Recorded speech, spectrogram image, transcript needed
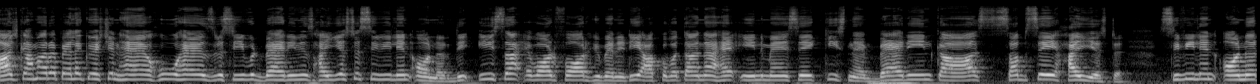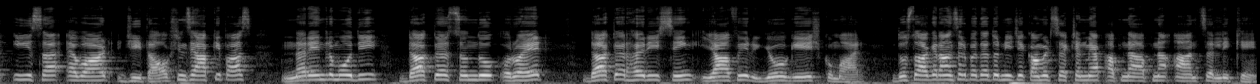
आज का हमारा पहला क्वेश्चन है who has received Bahrain highest civilian honour the Isa award for humanity आपको बताना है, इनमें से किसने बहरीन का सबसे highest civilian honour Isa award जीता? ऑप्शन है आपके पास, नरेंद्र मोदी डॉक्टर संदूक रोयट डॉक्टर हरी सिंह या फिर योगेश कुमार दोस्तों, अगर आंसर पता है तो नीचे कमेंट सेक्शन में आप अपना अपना आंसर लिखें।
